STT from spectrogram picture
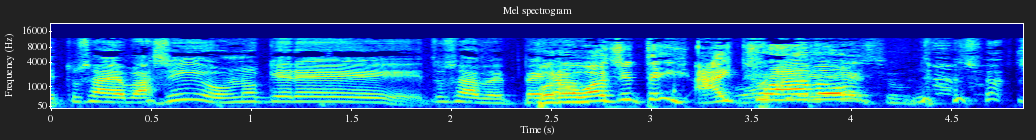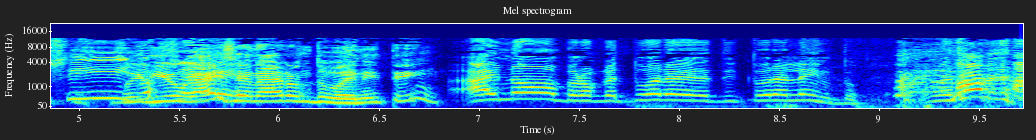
eh, tú sabes, vacío, uno quiere, tú sabes, Pero what you think? I travel sí, with yo you sé. guys and I don't do anything. Ay, no, pero que tú eres, tú eres lento.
